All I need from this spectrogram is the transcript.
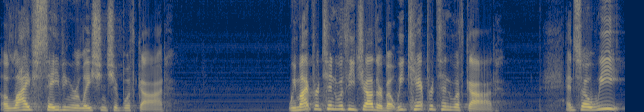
a life saving relationship with God. We might pretend with each other, but we can't pretend with God. And so we,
